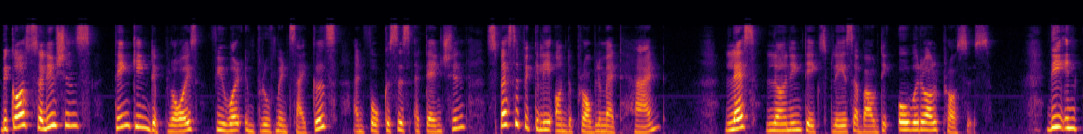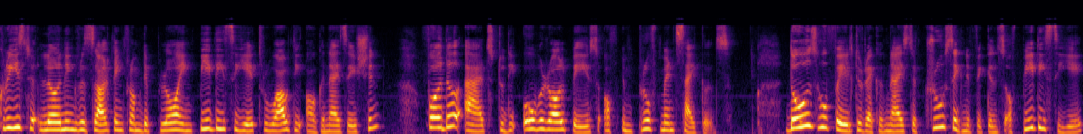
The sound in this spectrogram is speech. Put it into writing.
Because solutions thinking deploys fewer improvement cycles and focuses attention specifically on the problem at hand, less learning takes place about the overall process. The increased learning resulting from deploying PDCA throughout the organization further adds to the overall pace of improvement cycles. Those who fail to recognize the true significance of PDCA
